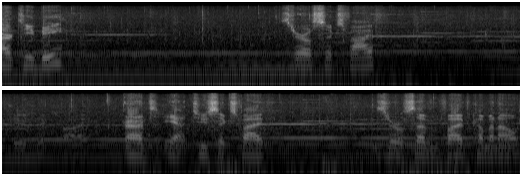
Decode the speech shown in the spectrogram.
Yeah, 065. 265. Uh, it's- yeah, 265. 075 coming out.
